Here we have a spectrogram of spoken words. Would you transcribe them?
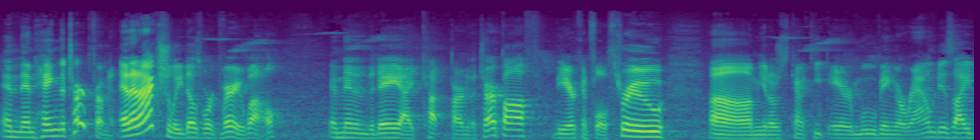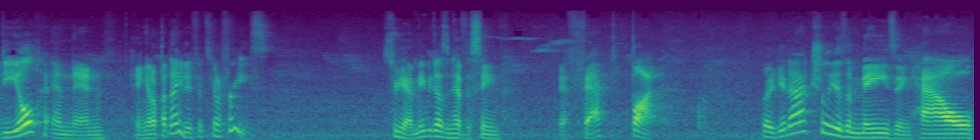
and then hang the tarp from it. And it actually does work very well. And then in the day, I cut part of the tarp off, the air can flow through, um, you know, just kind of keep air moving around is ideal, and then hang it up at night if it's gonna freeze. So yeah, maybe it doesn't have the same effect, but like it actually is amazing how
